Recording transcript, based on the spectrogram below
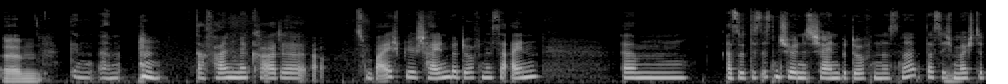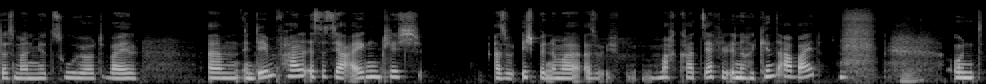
Ähm, ähm, da fallen mir gerade zum Beispiel Scheinbedürfnisse ein. Ähm, also das ist ein schönes Scheinbedürfnis, ne? dass ich mhm. möchte, dass man mir zuhört, weil ähm, in dem Fall ist es ja eigentlich also ich bin immer, also ich mache gerade sehr viel innere Kindarbeit mhm. und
